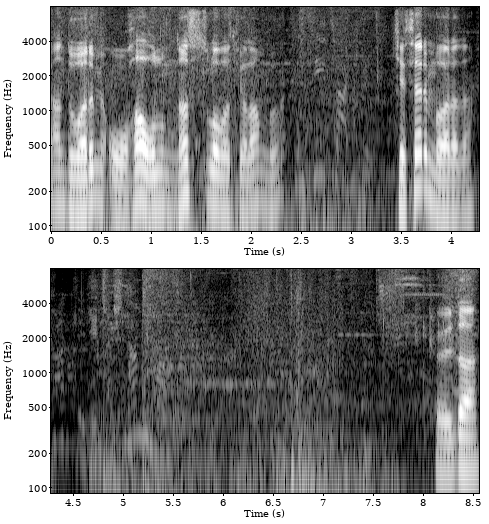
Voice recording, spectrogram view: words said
Lan duvarım oha oğlum nasıl slow atıyor lan bu? Keserim bu arada. Öldü ha.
